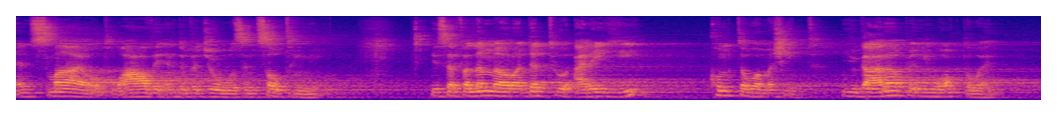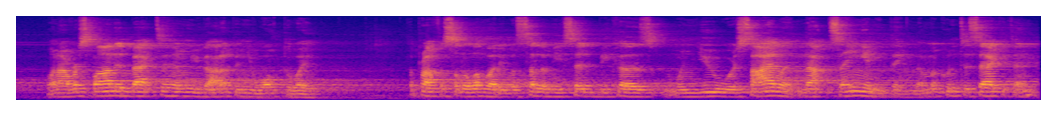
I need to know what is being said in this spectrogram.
and smiled while the individual was insulting me. He said, فَلَمَّا رَدَدْتُ عَلَيْهِ قُمْتَ وَمَشِيتَ you got up and you walked away. When I responded back to him, you got up and you walked away. The Prophet ﷺ, he said, because when you were silent, not saying anything, لما كنت ساكتا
